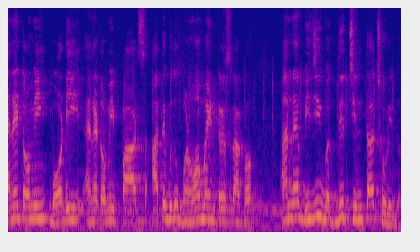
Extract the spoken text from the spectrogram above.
એનેટોમી બોડી એનેટોમી પાર્ટ્સ આ તે બધું ભણવામાં ઇન્ટરેસ્ટ રાખો. અને બીજી બધી જ ચિંતા છોડી દો.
